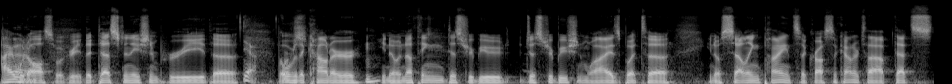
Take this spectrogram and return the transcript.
I would Um, also agree. The destination brewery, the Yeah, over the counter, you know, nothing distribute distribution wise, but uh, you know, selling pints across the countertop. That's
